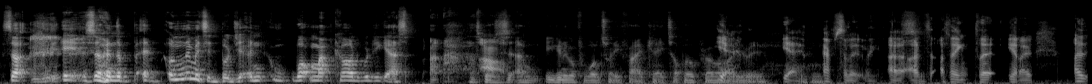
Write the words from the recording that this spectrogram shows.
so, it, so in the uh, unlimited budget, and what map card would you guess? I, I suppose oh. um, you're going to go for 125k Topo Pro, yeah, you, really? Yeah, mm-hmm. absolutely. Uh, I, I think that you know. I,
